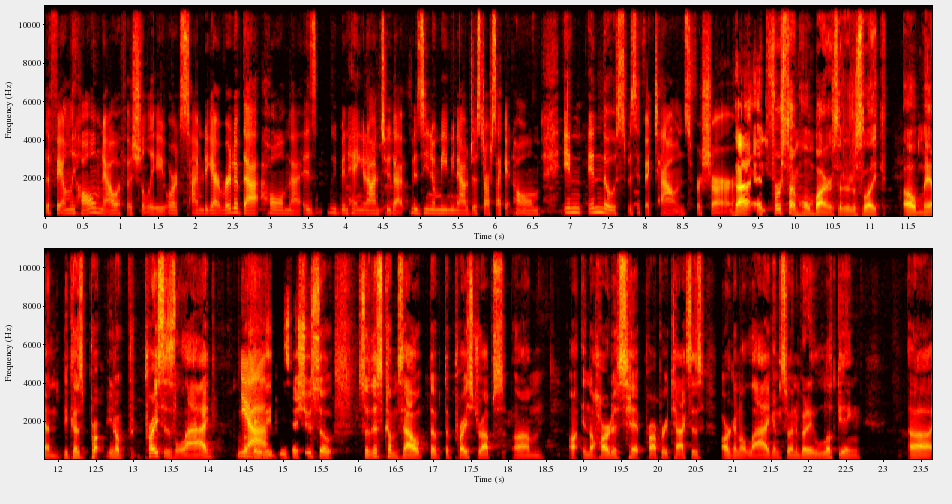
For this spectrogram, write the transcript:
the family home now officially, or it's time to get rid of that home that is we've been hanging on to that is you know maybe now just our second home in in those specific towns for sure. that and first time home buyers that are just like oh man because pr- you know pr- prices lag yeah, okay, the- these issues. So so this comes out the the price drops um uh, in the hardest hit property taxes are going to lag, and so anybody looking uh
